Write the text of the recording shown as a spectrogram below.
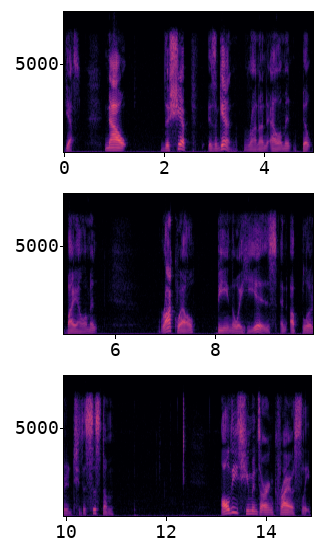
Yes. Now, the ship is again run on element, built by element. Rockwell, being the way he is, and uploaded to the system, all these humans are in cryosleep.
